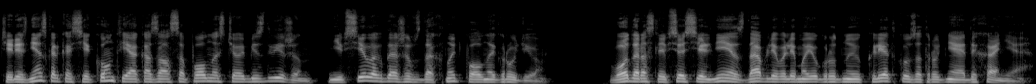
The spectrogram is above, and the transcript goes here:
Через несколько секунд я оказался полностью обездвижен, не в силах даже вздохнуть полной грудью. Водоросли все сильнее сдавливали мою грудную клетку, затрудняя дыхание.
